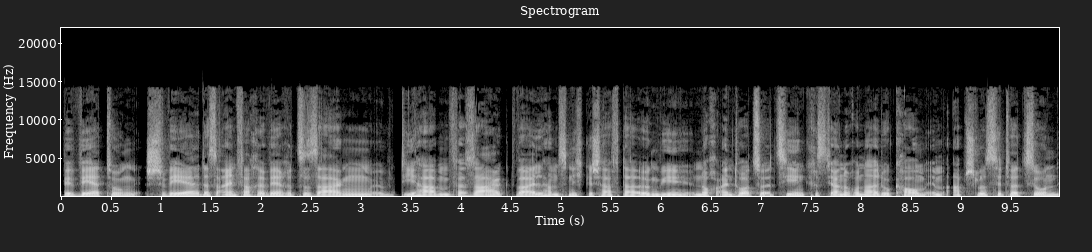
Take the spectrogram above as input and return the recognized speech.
Bewertung schwer. Das Einfache wäre zu sagen, die haben versagt, weil haben es nicht geschafft, da irgendwie noch ein Tor zu erzielen. Cristiano Ronaldo kaum im Abschlusssituationen.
